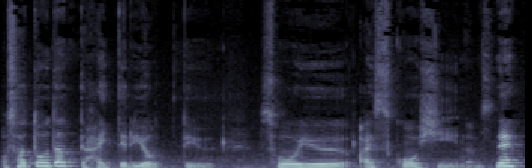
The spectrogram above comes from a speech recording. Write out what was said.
お砂糖だって入ってるよっていうそういうアイスコーヒーなんですね、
